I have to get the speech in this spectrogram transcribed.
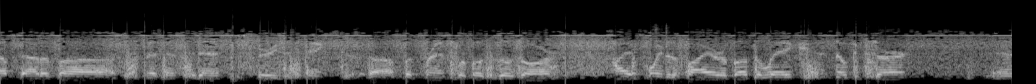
up out of uh, this incident. Very distinct uh, footprints where both of those are. Highest point of the fire above the lake, no concern. And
